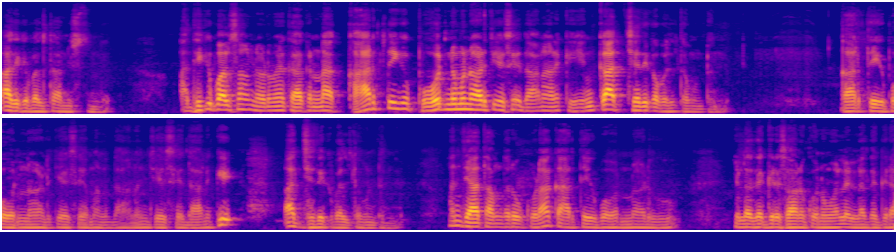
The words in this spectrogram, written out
అధిక ఫలితాన్ని ఇస్తుంది అధిక ఫలితం ఉండడమే కాకుండా కార్తీక పౌర్ణమి నాడు చేసే దానానికి ఇంకా అత్యధిక ఫలితం ఉంటుంది. కార్తీక పౌర్ణమి నాడు చేసే మన దానం చేసే దానికి అత్యధిక ఫలితం ఉంటుంది. అంచేత అందరూ కూడా కార్తీక పౌర్ణమి నాడు ఇళ్ళ దగ్గర సానుకున్న వాళ్ళు ఇళ్ళ దగ్గర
